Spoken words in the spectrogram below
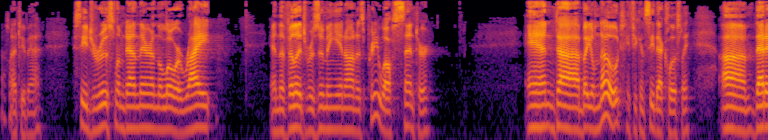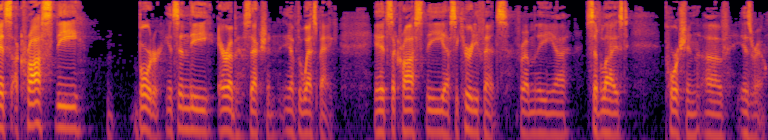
that's not too bad. See Jerusalem down there in the lower right, and the village we're zooming in on is pretty well center. And uh, but you'll note, if you can see that closely, um, that it's across the border. It's in the Arab section of the West Bank. It's across the uh, security fence from the uh, civilized portion of Israel.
